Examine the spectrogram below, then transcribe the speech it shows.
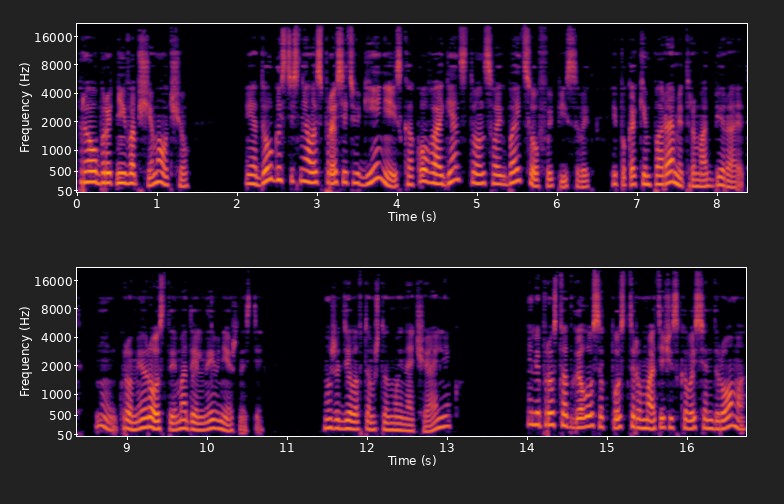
Про оборотней вообще молчу. Я долго стеснялась спросить у гения, из какого агентства он своих бойцов выписывает и по каким параметрам отбирает, ну, кроме роста и модельной внешности. Может, дело в том, что он мой начальник, или просто отголосок посттравматического синдрома,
